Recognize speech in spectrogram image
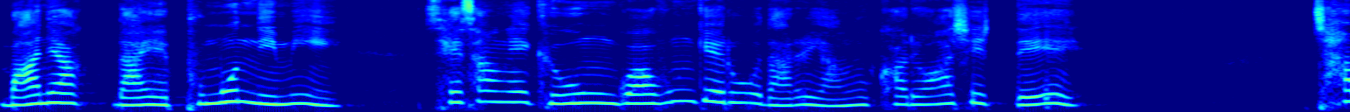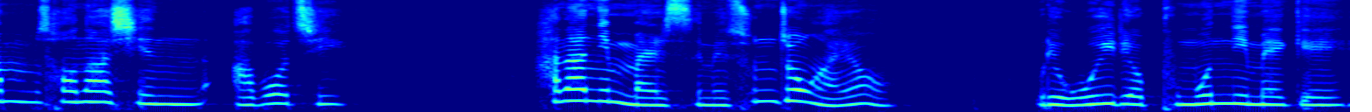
만약 나의 부모님이 세상의 교훈과 훈계로 나를 양육하려 하실 때참 선하신 아버지 하나님 말씀에 순종하여 우리 오히려 부모님에게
